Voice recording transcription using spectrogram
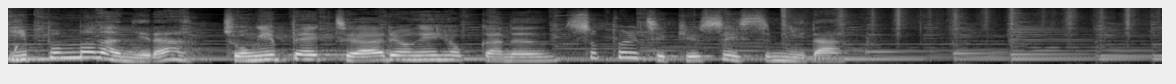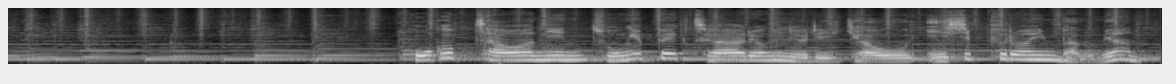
이뿐만 아니라 종이팩 재활용의 효과는 숲을 지킬 수 있습니다. 고급 자원인 종이팩 재활용률이 겨우 20%인 반면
